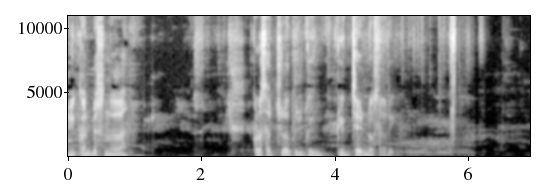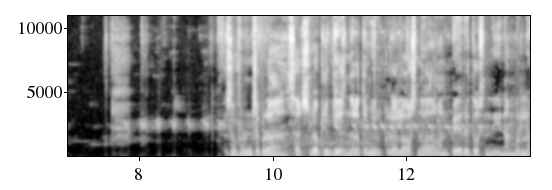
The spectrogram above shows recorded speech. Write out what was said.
మీకు కనిపిస్తుంది కదా. ఇక్కడ సెర్చ్లో క్లిక్ క్లిక్ చేయండి ఒకసారి. సో ఫ్రెండ్స్ ఇక్కడ సెర్చ్లో క్లిక్ చేసిన తర్వాత మీరు ఇక్కడ ఇలా వస్తుంది కదా మన పేరు అయితే వస్తుంది ఈ నెంబర్లో.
